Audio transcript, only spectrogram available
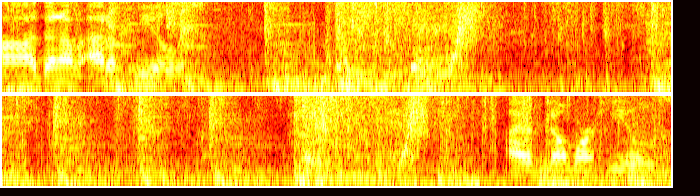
Ah, uh, then I'm out of heals. I have no more heals.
